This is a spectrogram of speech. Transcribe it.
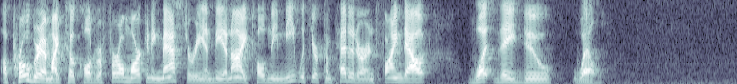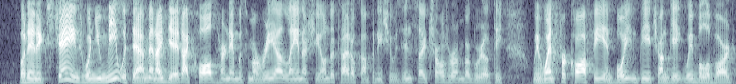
a program I took called Referral Marketing Mastery and BNI told me meet with your competitor and find out what they do well. But in exchange, when you meet with them, and I did, I called, her name was Maria Elena. She owned a title company. She was inside Charles Rutenberg Realty. We went for coffee in Boynton Beach on Gateway Boulevard,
